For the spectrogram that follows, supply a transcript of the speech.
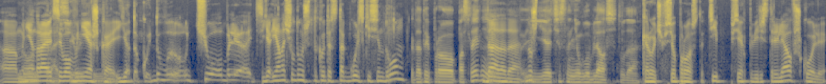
а, Но мне он нравится его красивый, внешка. пиздец. И я такой, да вы чё, блядь? Я, я начал думать, что это какой-то стокгольский синдром. Когда ты про последний, Да-да-да. Ну, ш- я, честно, не углублялся туда. Короче, все просто. Тип всех перестрелял в школе,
